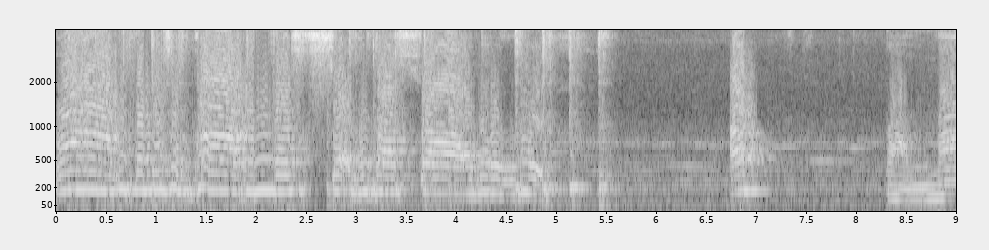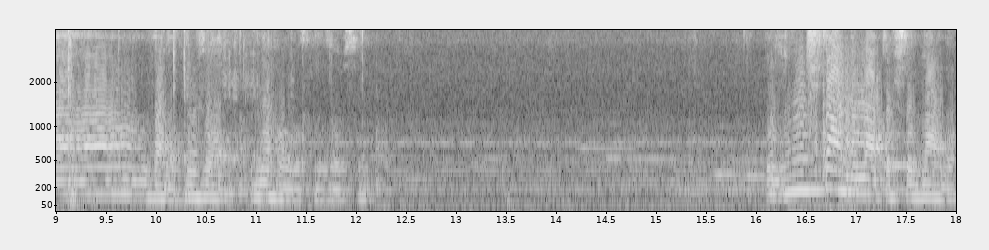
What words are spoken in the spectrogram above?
А, ну це дуже довго, ну за що, ну за що, я не розумію. Опа, на... Зараз дуже неголосно зовсім. Звучка нема то, що надо.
